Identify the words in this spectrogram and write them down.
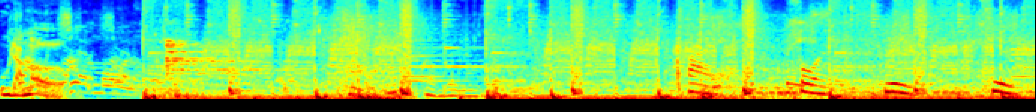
ou la mort. Five, four, three,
